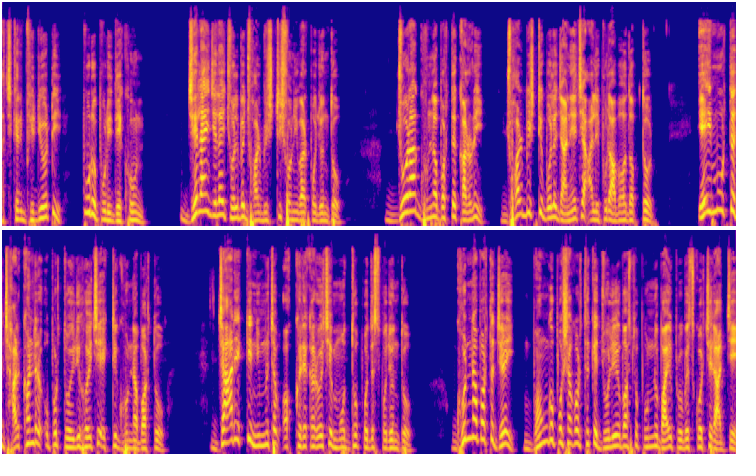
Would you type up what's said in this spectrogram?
আজকের ভিডিওটি পুরোপুরি দেখুন। জেলায় জেলায় চলবে ঝড় বৃষ্টি শনিবার পর্যন্ত। জোড়া ঘূর্ণাবর্তের কারণেই ঝড় বৃষ্টি বলে জানিয়েছে আলিপুর আবহাওয়া দপ্তর। এই মুহূর্তে ঝাড়খণ্ডের ওপর তৈরি হয়েছে একটি ঘূর্ণাবর্ত। যার একটি নিম্নচাপ অক্ষরেখা রয়েছে মধ্যপ্রদেশ পর্যন্ত। ঘূর্ণাবর্ত জেরেই বঙ্গোপসাগর থেকে জলীয় বাষ্পপূর্ণ বায়ু প্রবেশ করছে রাজ্যে।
